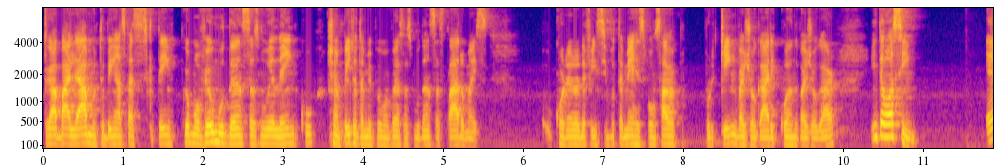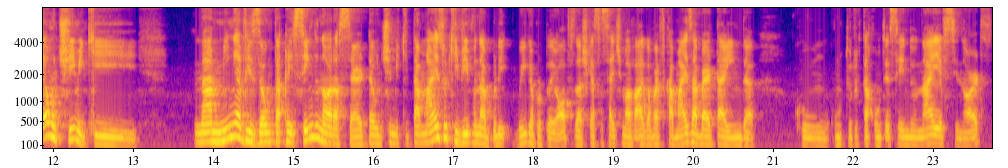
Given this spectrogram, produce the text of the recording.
trabalhar muito bem as peças que tem, promoveu mudanças no elenco. Champeito também promoveu essas mudanças, claro, mas o coordenador defensivo também é responsável por quem vai jogar e quando vai jogar. Então, assim, é um time que, na minha visão, tá crescendo na hora certa. É um time que tá mais do que vivo na briga por playoffs. Acho que essa sétima vaga vai ficar mais aberta ainda com, com tudo que tá acontecendo na AFC North.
